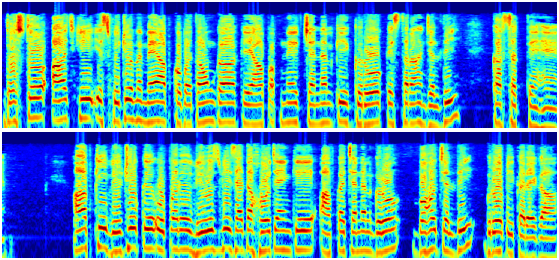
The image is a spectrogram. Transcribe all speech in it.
دوستو، آج کی اس ویڈیو میں میں آپ کو بتاؤں گا کہ آپ اپنے چینل کی گرو کس طرح جلدی کر سکتے ہیں۔ آپ کی ویڈیو کے اوپر ویوز بھی زیادہ ہو جائیں گے۔ آپ کا چینل گرو بہت جلدی گرو بھی کرے گا۔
